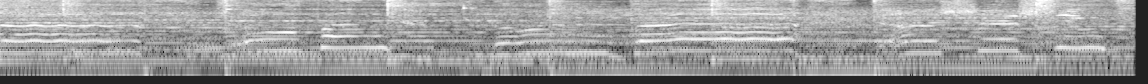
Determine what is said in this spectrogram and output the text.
了，就放他走吧。那些幸福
